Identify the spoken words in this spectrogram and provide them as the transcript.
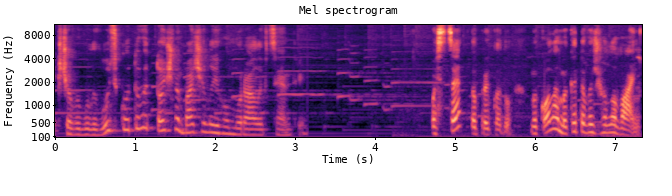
Якщо ви були в Луцьку, то ви точно бачили його мурали в центрі. Ось це, до прикладу, Микола Микитович Головань,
